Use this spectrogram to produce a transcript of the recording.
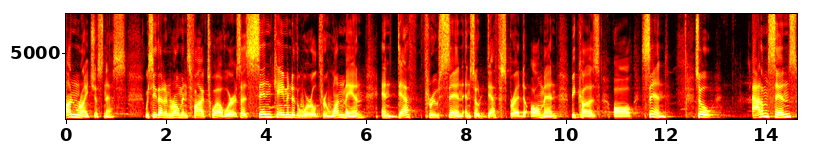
unrighteousness. We see that in Romans 5:12 where it says sin came into the world through one man and death through sin and so death spread to all men because all sinned. So Adam sins,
